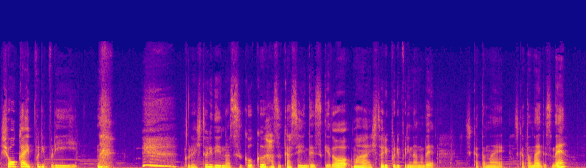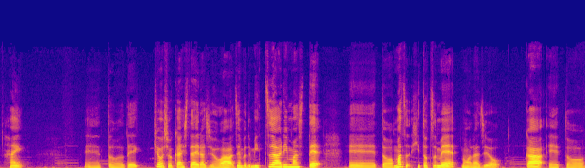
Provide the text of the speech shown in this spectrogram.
紹介プリプリ。これ一人で言うのはすごく恥ずかしいんですけどまあ一人プリプリなので仕方ない仕方ないですね。はい。えー、っとで今日紹介したいラジオは全部で3つありましてえー、っとまず1つ目のラジオがえー、っと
